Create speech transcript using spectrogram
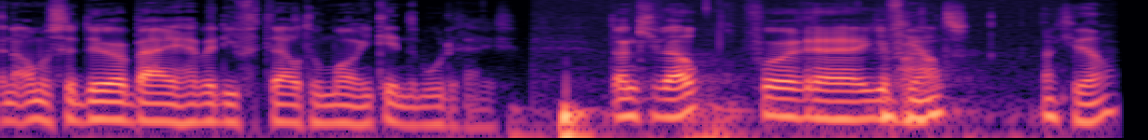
een ambassadeur bij hebben die vertelt hoe mooi een kinderboerderij is. Dankjewel voor eh, je verhaal. Dankjewel.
